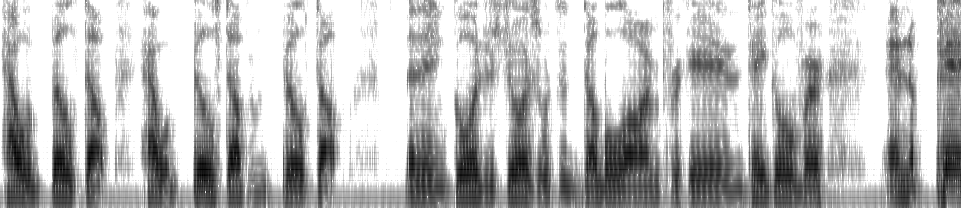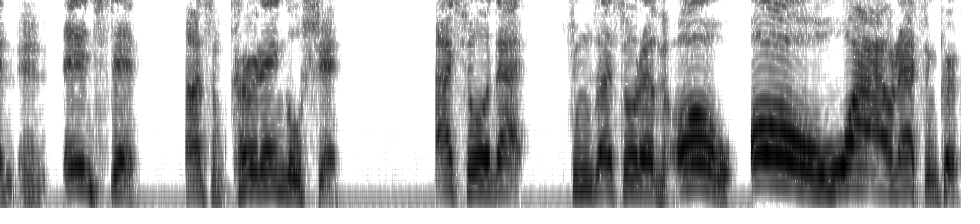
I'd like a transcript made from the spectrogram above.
How it built up, how it built up and built up. And then Gorgeous George with the double arm freaking takeover and the pin and instant on some Kurt Angle shit. I saw that. As soon as I saw that, I was like, oh, oh, wow, that's some Kurt.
